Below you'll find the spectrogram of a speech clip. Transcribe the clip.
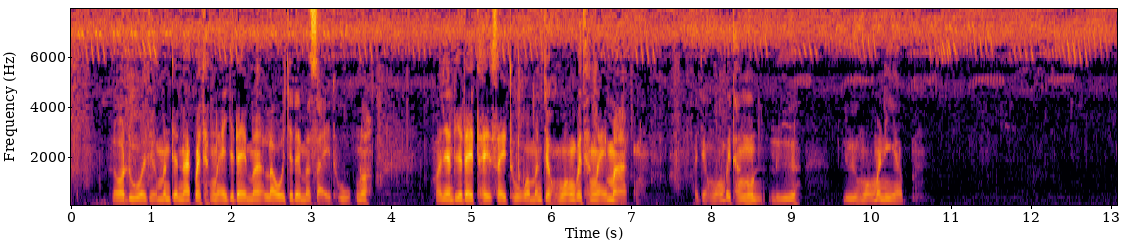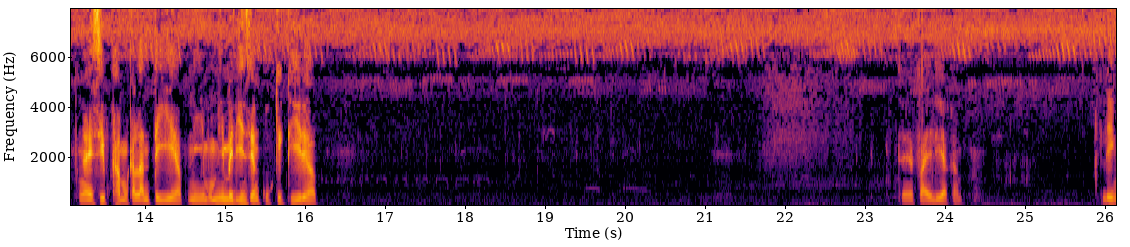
ำรอดูว่าจะมันจะนักไปทางไหนจะได้มา เราจะได้มาใส่ถูกเนาะเพราะฉะนั้นจะได้ไถใส่ถูกว่ามันจะหวงไปทางไหนมาก อาจจะห่วงไปทางนู่น หรือ หรือห่วงมานี่ครับไงซิปคำการันตีครับนี่ผมยังไม่ได้ยินเสียงกุ๊กกิ๊กทีเลยครับใช้ไฟเรียกครับลิง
